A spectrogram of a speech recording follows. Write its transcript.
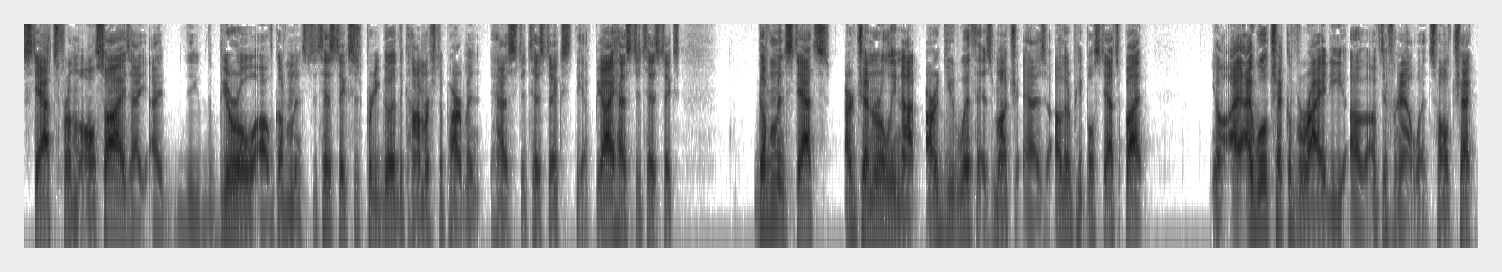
stats from all sides. I, I, the, the Bureau of Government Statistics is pretty good. The Commerce Department has statistics. The FBI has statistics. Government stats are generally not argued with as much as other people's stats, but you know, I, I will check a variety of, of, different outlets. So I'll check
